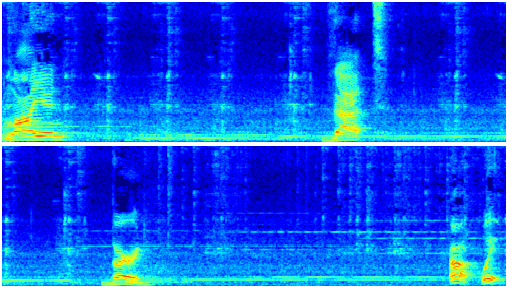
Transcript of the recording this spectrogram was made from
Lion that bird. Oh, wait.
